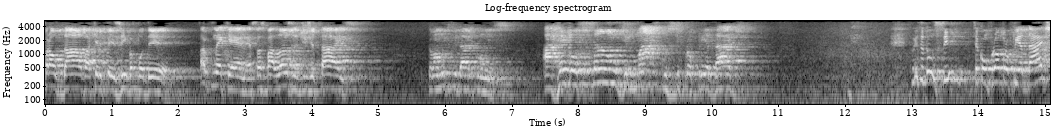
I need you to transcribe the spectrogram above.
fraudavam aquele pezinho para poder. Sabe como é que é, né? Essas balanças digitais. Toma muito cuidado com isso. A remoção de marcos de propriedade. Coisa tão simples. Você comprou a propriedade,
